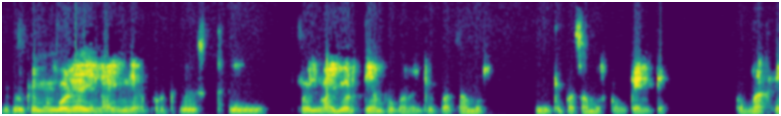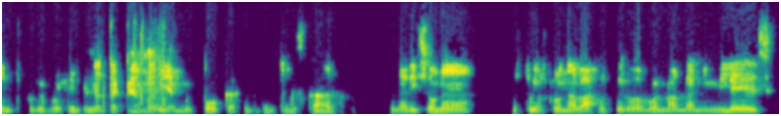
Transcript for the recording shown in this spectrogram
yo creo que en Mongolia y en la India, porque este fue el mayor tiempo con el que pasamos, en el que pasamos con gente, más gente, porque por ejemplo en Atacama había muy poca gente con quien estar, en Arizona estuvimos con Navajo, pero bueno, hablan inglés,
